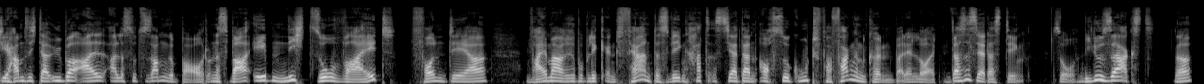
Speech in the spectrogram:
die haben sich da überall alles so zusammengebaut und es war eben nicht so weit von der Weimarer Republik entfernt. Deswegen hat es ja dann auch so gut verfangen können bei den Leuten. Das ist ja das Ding. So, wie du sagst, ne?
